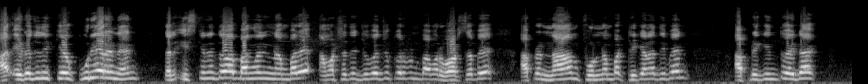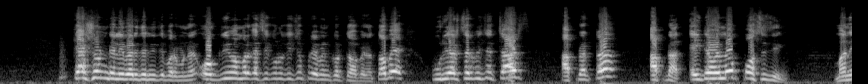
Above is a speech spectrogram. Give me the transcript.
আর এটা যদি কেউ কুরিয়ারে নেন তাহলে স্ক্রিনে দেওয়া বাংলালিং নাম্বারে আমার সাথে যোগাযোগ করবেন বা আমার হোয়াটসঅ্যাপে আপনার নাম ফোন নাম্বার ঠিকানা দিবেন। আপনি কিন্তু এটা ক্যাশ অন ডেলিভারিতে নিতে পারবেন না। অগ্রিম আমার কাছে কোনো কিছু পেমেন্ট করতে হবে না। তবে কুরিয়ার সার্ভিসের চার্জ আপনারটা আপনার। এইটা হলো প্রসেসিং মানে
